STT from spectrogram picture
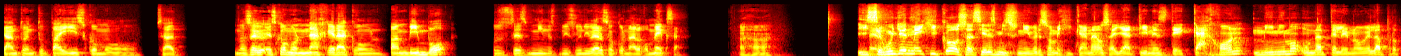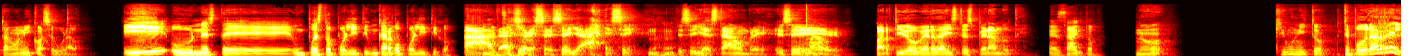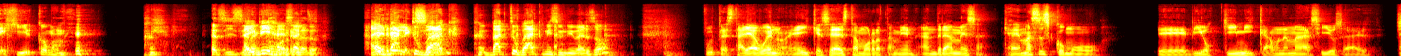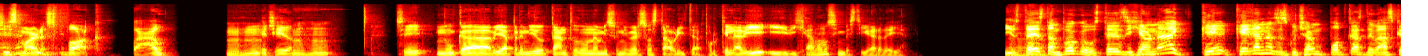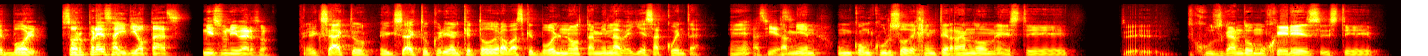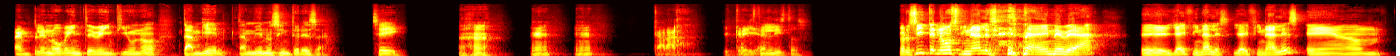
tanto en tu país como, o sea, no sé, es como Nájera con pan bimbo, pues es Miss, Miss Universo con algo mexa. Ajá. Y Pero, según yo en pues- México, o sea, si eres Miss Universo mexicana, o sea, ya tienes de cajón mínimo una telenovela protagónico asegurado. Y un, este, un puesto político, un cargo político. Ah, ese, ese- ya, ese, Ajá. ese ya está, hombre. Ese partido verde ahí está esperándote, Exacto. ¿no? Qué bonito. ¿Te podrás reelegir como... Así Ahí serán vi, exacto. Hay ¿Hay back to back, back to back Miss Universo. Puta, estaría bueno, ¿eh? Y que sea esta morra también, Andrea Mesa, que además es como eh, bioquímica, una madre así, o sea, she's Ah. smart as fuck. Wow. Qué chido. Sí, nunca había aprendido tanto de una Miss Universo hasta ahorita, porque la vi y dije, ah, vamos a investigar de ella. Y ustedes tampoco. Ustedes dijeron, ay, qué, qué ganas de escuchar un podcast de básquetbol. Sorpresa, idiotas. Miss Universo. Exacto, exacto. Creían que todo era básquetbol. No, también la belleza cuenta. ¿eh? Así es. También un concurso de gente random, este, eh, juzgando mujeres, este, en pleno 2021, también, también nos interesa. Sí, Ajá. ¿Eh? ¿Eh? Carajo. ¿Qué que estén listos. Pero sí tenemos finales en la NBA. Eh, ya hay finales, ya hay finales. um,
